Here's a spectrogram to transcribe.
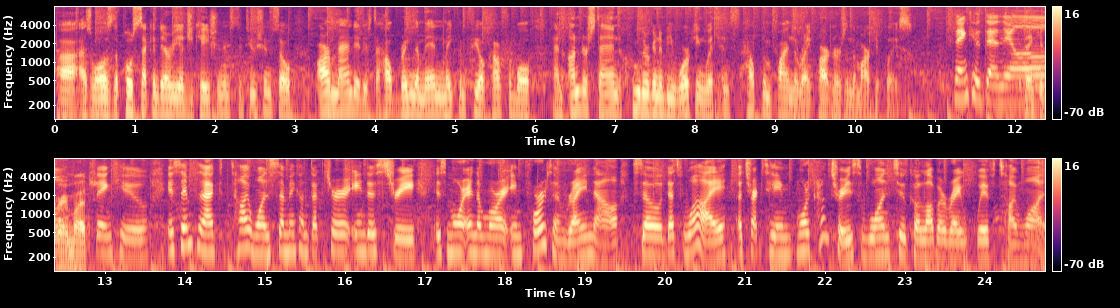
uh, as well as the post-secondary education institution. So our mandate is to help bring them in, make them feel comfortable, and understand who they're going to be working with and help them find the right partners in the marketplace. Thank you, Daniel. Thank you very much. Thank you. It seems like Taiwan's semiconductor industry is more and more important right now. So that's why attracting more countries want to collaborate with Taiwan.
